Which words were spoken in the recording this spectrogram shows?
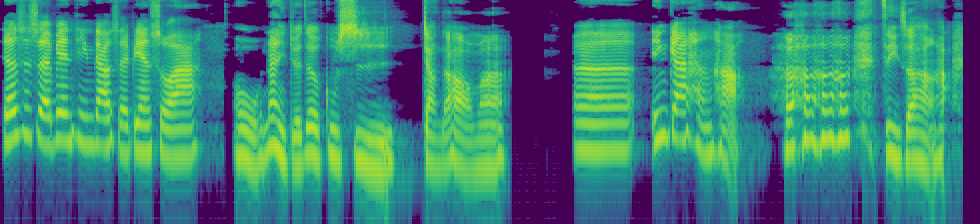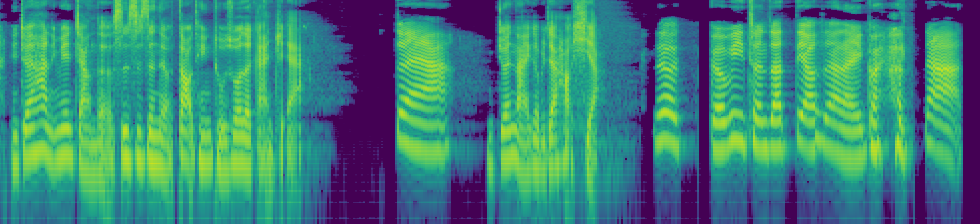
就是随便听到随便说啊。哦，那你觉得这个故事讲得好吗？呃，应该很好。自己说很好。你觉得它里面讲的是不是真的有道听途说的感觉啊？对啊。你觉得哪一个比较好笑？那个。隔壁村庄掉下来一块很大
